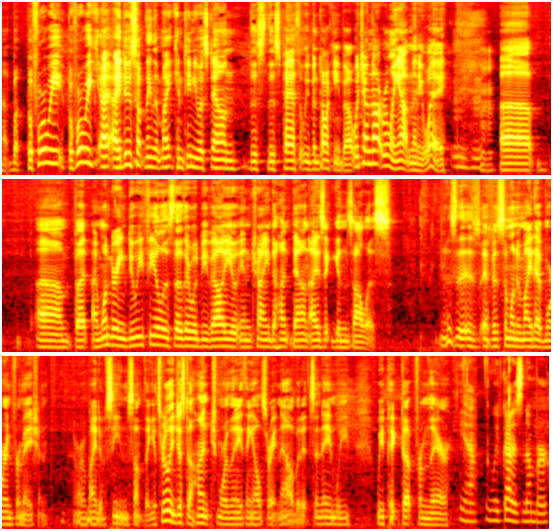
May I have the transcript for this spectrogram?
Uh, but before we before we I, I do something that might continue us down this this path that we've been talking about, which I'm not ruling out in any way. Uh, um, but I'm wondering, do we feel as though there would be value in trying to hunt down Isaac Gonzalez? As, as, if it's someone who might have more information or might have seen something. It's really just a hunch more than anything else right now, but it's a name we, we picked up from there. Yeah, and we've got his number.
